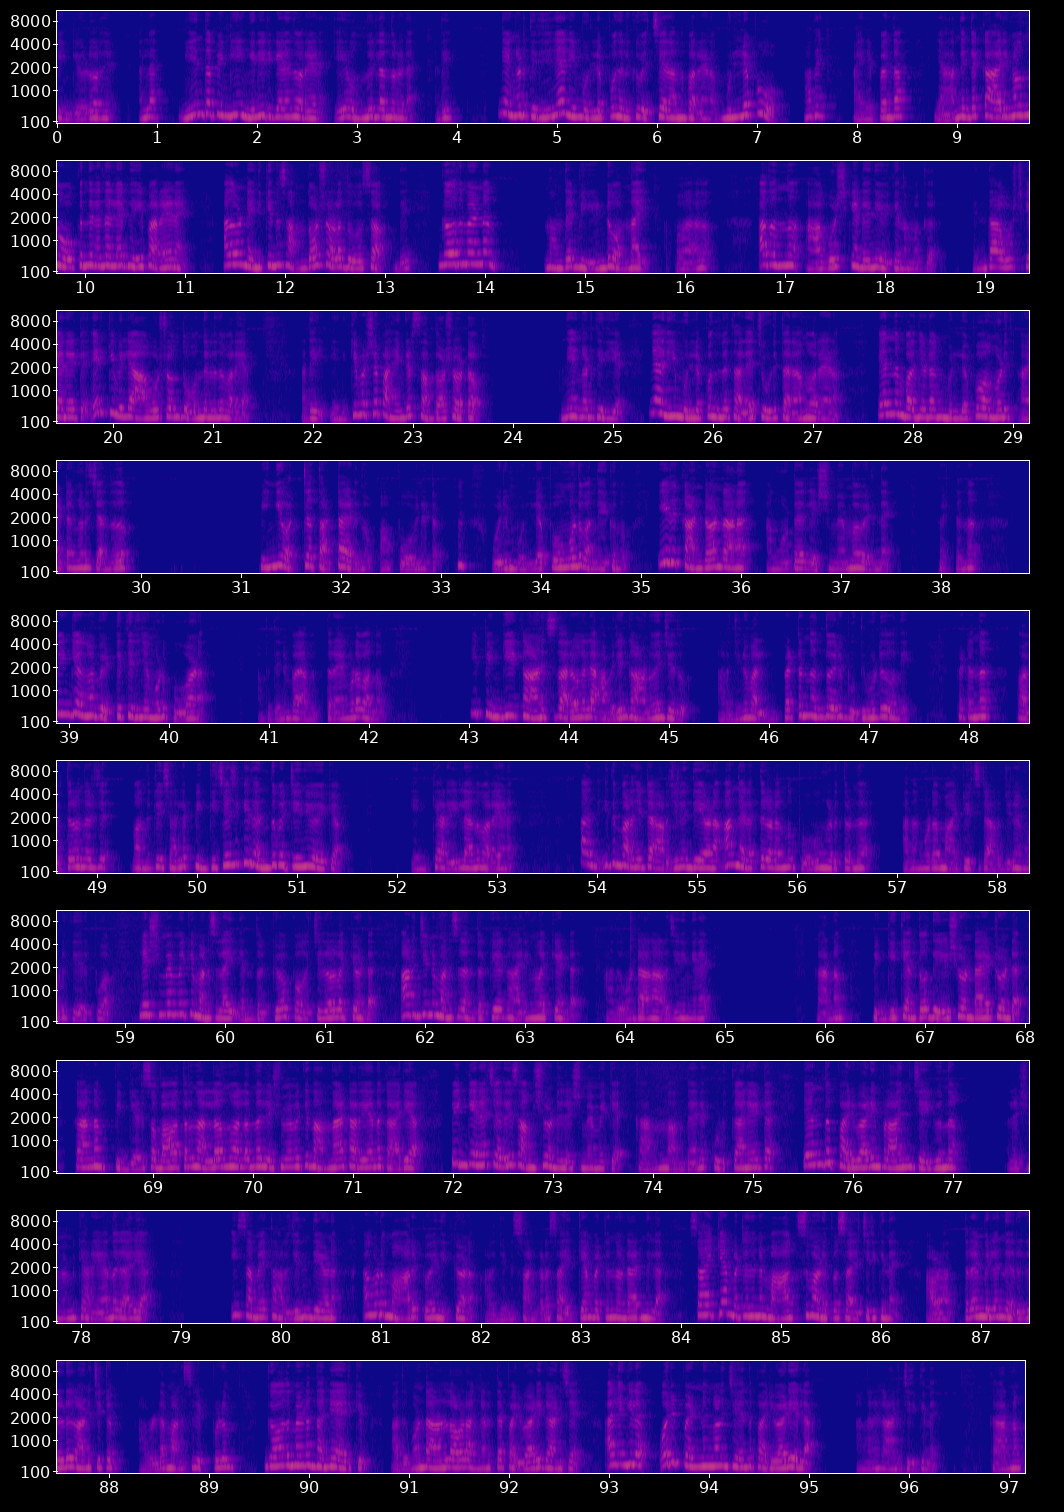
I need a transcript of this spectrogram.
പിങ്കിയോട് പറഞ്ഞു അല്ല നീ എന്താ പിങ്കി ഇങ്ങനെ ഇരിക്കണേന്ന് പറയണേ? ഏ ഒന്നുമില്ലെന്ന് പറയണേ. അതെ നീ അങ്ങോട്ട് തിരിഞ്ഞ് ഞാൻ ഈ മുല്ലപ്പൂ നിനക്ക് വെച്ച് തരാമെന്ന് പറയണം. മുല്ലപ്പൂവോ? അതെ അതിനിപ്പോൾ എന്താ? ഞാൻ നിന്റെ കാര്യങ്ങളൊന്നും നോക്കുന്നില്ലെന്നല്ലേ നീ പറയണേ. അതുകൊണ്ട് എനിക്കിന്ന് സന്തോഷമുള്ള ദിവസമാണ് അതെ ഗൗതമേണ്ണം നന്ദൻ വീണ്ടും ഒന്നായി. അപ്പോൾ അത് അതൊന്ന് ആഘോഷിക്കേണ്ടതെന്ന് ചോദിക്കാം നമുക്ക്. എന്താ ആഘോഷിക്കാനായിട്ട്? എനിക്ക് വലിയ ആഘോഷമൊന്നും തോന്നുന്നില്ലെന്ന് പറയാം. അതെ എനിക്ക് പക്ഷെ ഭയങ്കര സന്തോഷം കേട്ടോ. നീ അങ്ങോട്ട് തിരികെ ഞാൻ ഈ മുല്ലപ്പൂ നിന്റെ തലയെ ചൂടി തരാന്ന് പറയണം. എന്നും പറഞ്ഞിട്ട് മുല്ലപ്പൂ അങ്ങോട്ട് ആയിട്ട് അങ്ങോട്ട് ചെന്നത് പിങ്കി ഒറ്റ തട്ടായിരുന്നു ആ പൂവിനിട്ട്. ഒരു മുല്ലപ്പൂവും കൊണ്ട് വന്നേക്കുന്നു. ഇത് കണ്ടോണ്ടാണ് അങ്ങോട്ട് ലക്ഷ്മിയമ്മ വരുന്നത് പെട്ടെന്ന് പിങ്കി അങ്ങ് വെട്ടിത്തിരിഞ്ഞ് അങ്ങോട്ട് പോവാണ്. അപ്പത്തേനും ഇത്രയും കൂടെ വന്നു. ഈ പിങ്കിയെ കാണിച്ച് തരവല്ല അവരും കാണുകയും ചെയ്തു. അർജുന് വല്ല പെട്ടെന്ന് എന്തോ ഒരു ബുദ്ധിമുട്ട് തോന്നി. പെട്ടെന്ന് പവിത്ര വന്നിട്ട് വന്നിട്ട് ചോദിച്ചു അല്ല പിങ്കി ചേച്ചിക്ക് ഇത് എന്ത് പറ്റിയെന്ന് ചോദിക്കാം. എനിക്കറിയില്ല എന്ന് പറയണേ ഇതും പറഞ്ഞിട്ട് അർജുൻ എന്ത് ചെയ്യണം ആ നിലത്ത് കിടന്ന് പൂവും എടുത്തുകൊണ്ട് അതും കൂടെ മാറ്റി വെച്ചിട്ട് അർജുൻ അങ്ങോട്ട് കയറി പോവാ. ലക്ഷ്മി അമ്മയ്ക്ക് മനസ്സിലായി. എന്തൊക്കെയോ പുകച്ചിലുകളൊക്കെ ഉണ്ട്. അർജുന് മനസ്സിൽ എന്തൊക്കെയോ കാര്യങ്ങളൊക്കെ ഉണ്ട്. അതുകൊണ്ടാണ് അർജുൻ ഇങ്ങനെ കാരണം പിങ്കിക്ക് എന്തോ ദേഷ്യം ഉണ്ടായിട്ടുണ്ട്. കാരണം പിങ്കിയുടെ സ്വഭാവം അത്ര നല്ലതൊന്നും അല്ലെന്ന് ലക്ഷ്മി അമ്മയ്ക്ക് നന്നായിട്ട് അറിയാവുന്ന കാര്യമാണ് പിങ്കിനെ ചെറിയ സംശയമുണ്ട് ലക്ഷ്മി അമ്മയ്ക്ക് കാരണം നന്ദേനെ കൊടുക്കാനായിട്ട് എന്ത് പരിപാടിയും പ്ലാൻ ചെയ്യുമെന്ന് ലക്ഷ്മി അമ്മയ്ക്ക് അറിയാവുന്ന കാര്യമാണ് ഈ സമയത്ത് അർജുൻ എന്ത് ചെയ്യണം? അങ്ങോട്ട് മാറിപ്പോയി നിൽക്കുകയാണ് അർജുന് സങ്കടം സഹിക്കാൻ പറ്റുന്നുണ്ടായിരുന്നില്ല. സഹിക്കാൻ പറ്റുന്നതിന്റെ മാക്സിമാണ് ഇപ്പോൾ സഹിച്ചിരിക്കുന്നത് അവൾ അത്രയും വലിയ നെറുകേട് കാണിച്ചിട്ടും അവളുടെ മനസ്സിൽ ഇപ്പോഴും ഗൗതമേടം തന്നെയായിരിക്കും. അതുകൊണ്ടാണല്ലോ അവൾ അങ്ങനത്തെ പരിപാടി കാണിച്ചത് അല്ലെങ്കിൽ ഒരു പെണ്ണുങ്ങളും ചെയ്യുന്ന പരിപാടിയല്ല അങ്ങനെ കാണിച്ചിരിക്കുന്നത് കാരണം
